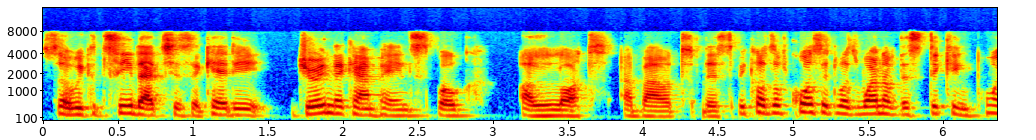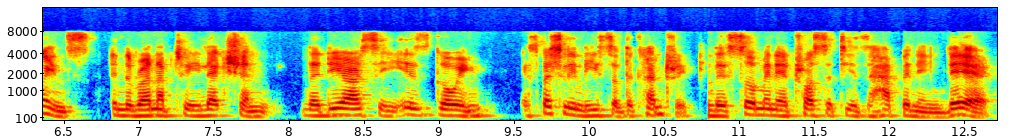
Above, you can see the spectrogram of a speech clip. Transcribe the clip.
So we could see that Tshisekedi, during the campaign, spoke a lot about this because, of course, it was one of the sticking points in the run up to election. The DRC is going, especially in the east of the country. There's so many atrocities happening there.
